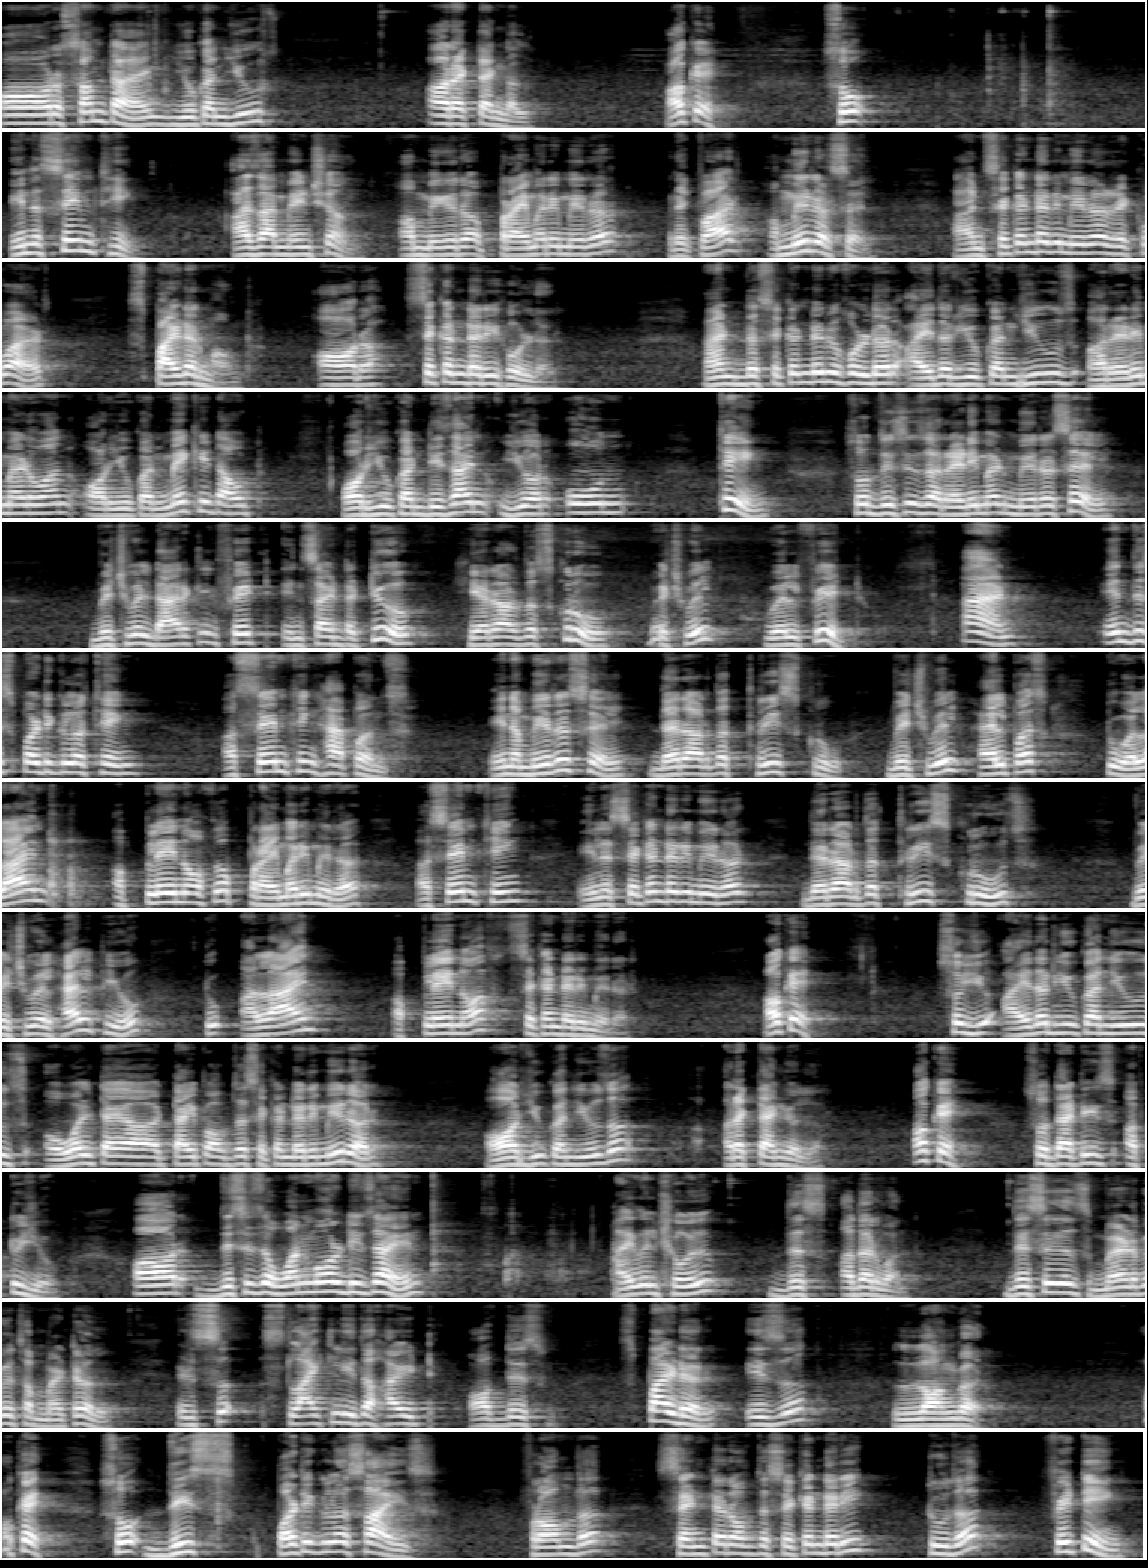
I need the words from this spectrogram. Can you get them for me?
or sometime you can use a rectangle. Okay. So, in the same thing as I mentioned a mirror primary mirror required a mirror cell and secondary mirror required spider mount or a secondary holder. And the secondary holder either you can use a ready made one or you can make it out or you can design your own thing. So, this is a ready made mirror cell which will directly fit inside the tube. Here are the screw which will will fit and in this particular thing a same thing happens in a mirror cell, there are the three screw which will help us to align a plane of the primary mirror. A same thing in a secondary mirror, there are the three screws which will help you to align a plane of secondary mirror. Okay. So, you either you can use oval uh, type of the secondary mirror or you can use a rectangular. Okay. So, that is up to you or this is a one more design I will show you this other one. This is made with a metal, it is slightly the height of this spider is longer. Okay. So, this particular size from the center of the secondary to the fitting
